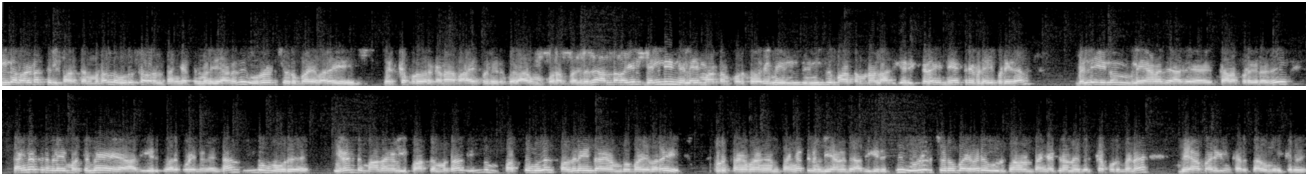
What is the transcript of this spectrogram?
இந்த வருடத்தில் பார்த்தோம்னால் ஒரு சவரன் தங்கத்தின் விலையானது ஒரு லட்சம் ரூபாய் வரை விற்கப்படுவதற்கான வாய்ப்புகள் இருப்பதாகவும் கூறப்படுகிறது. அந்த வகையில் வெள்ளி நிலை மாற்றம் பொறுத்தவரையுமே இன்று பார்த்தோம்னால் அதிகரிக்கலை நேற்று விலைப்படிதான் வெள்ளியிலும் விலையானது அது காணப்படுகிறது. தங்கத்தின் விலை மட்டுமே அதிகரித்து வரக்கூடிய நிலையில் தான் இன்னும் ஒரு இரண்டு மாதங்களில் பார்த்தோம் என்றால் இன்னும் பத்து முதல் பதினைந்தாயிரம் ரூபாய் வரை ஒரு தங்க தங்கத்தின் வெளியானது அதிகரித்து ஒரு லட்சம் ரூபாய் வரை ஒரு சவரன் தங்கத்தினால விற்கப்படும் என வியாபாரிகளின் கருத்தாகவும் இருக்கிறது.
